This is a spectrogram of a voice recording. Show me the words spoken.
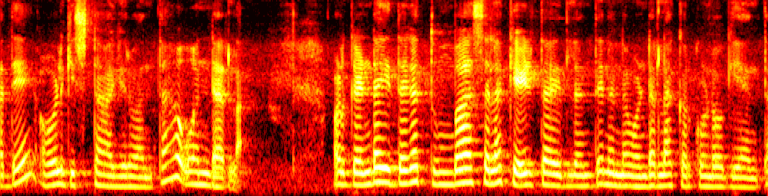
ಅದೇ ಅವಳಿಗಿಷ್ಟ ಆಗಿರುವಂಥ ವಂಡರ್ಲಾ ಅವಳು ಗಂಡ ಇದ್ದಾಗ ತುಂಬ ಸಲ ಕೇಳ್ತಾ ಇದ್ಲಂತೆ, ನನ್ನ ವಂಡರ್ಲಾ ಕರ್ಕೊಂಡೋಗಿ ಅಂತ.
